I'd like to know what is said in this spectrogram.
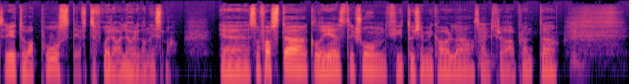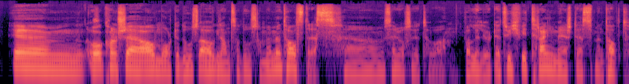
ser ut til å være positivt for alle organismer. Eh, så faste, kalorirestriksjon, fytokjemikalier sant, fra planter. Eh, og kanskje avmålte doser, avgrensa doser med mentalstress. Eh, ser også ut til å være veldig lurt. Jeg tror ikke vi trenger mer stress mentalt.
